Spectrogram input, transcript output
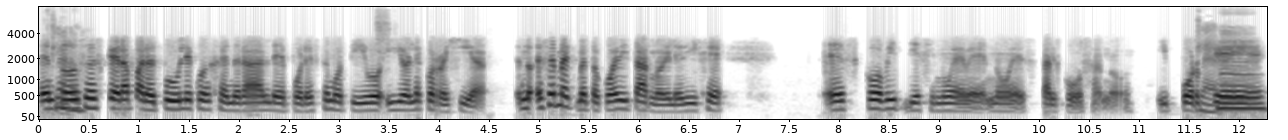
Entonces, que era para el público en general de por este motivo y yo le corregía. ese me, tocó editarlo y le dije, es COVID-19, no es tal cosa, ¿no? Y por qué...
